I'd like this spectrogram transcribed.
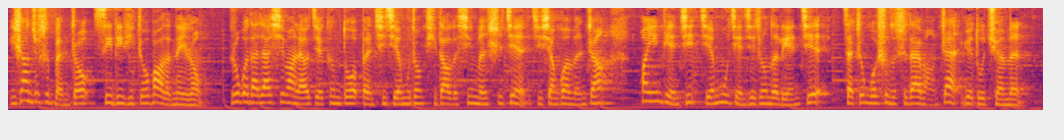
以上就是本周 CDT 周报的内容。如果大家希望了解更多本期节目中提到的新闻事件及相关文章，欢迎点击节目简介中的链接，在中国数字时代网站阅读全文。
